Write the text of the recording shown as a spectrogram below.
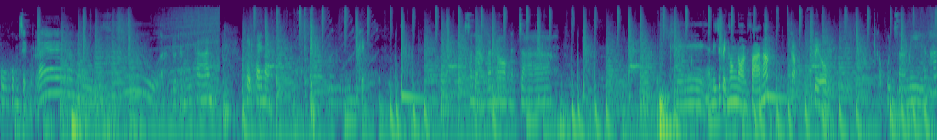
ปูพรมเสร็จหมดแล้วดูทางนี้กันเปิดไฟหน่อยโอเคสนามด้านนอกนะจ๊ะโอเค อันนี้จะเป็นห้องนอนฟ้าเนาะกับฟิลกับคุณสามีนะคะ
